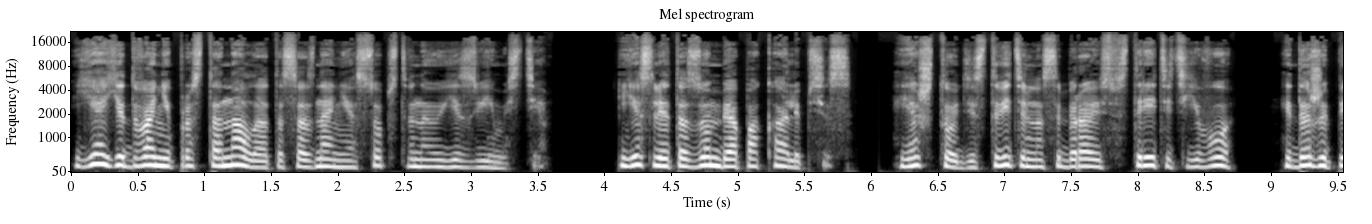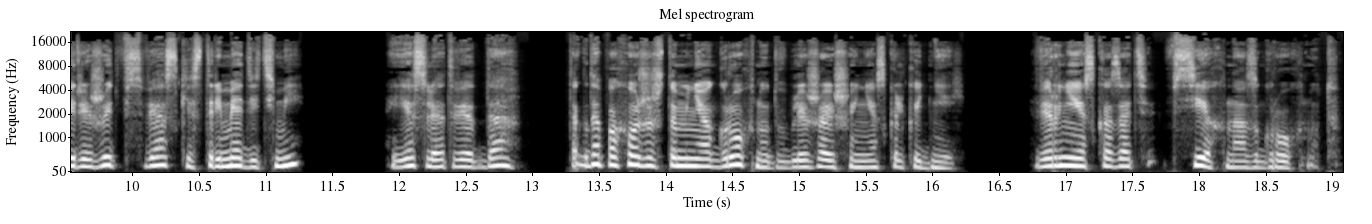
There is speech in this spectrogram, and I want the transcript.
я едва не простонала от осознания собственной уязвимости. Если это зомби-апокалипсис, я что, действительно собираюсь встретить его и даже пережить в связке с тремя детьми? Если ответ «да», тогда похоже, что меня грохнут в ближайшие несколько дней. Вернее сказать, всех нас грохнут.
